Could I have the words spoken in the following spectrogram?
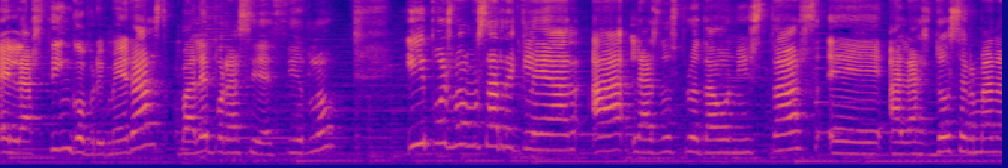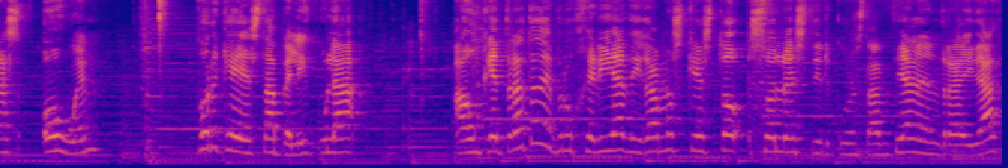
en las cinco primeras, ¿vale? Por así decirlo. Y pues vamos a recrear a las dos protagonistas, eh, a las dos hermanas Owen, porque esta película aunque trata de brujería, digamos que esto solo es circunstancial en realidad.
